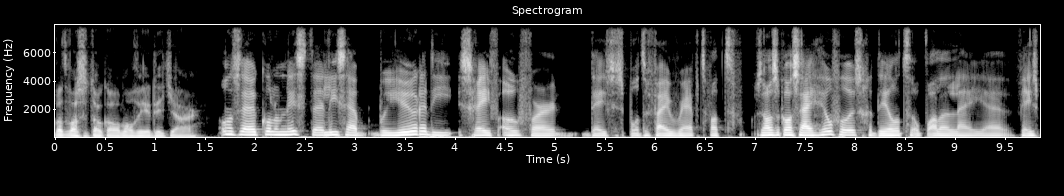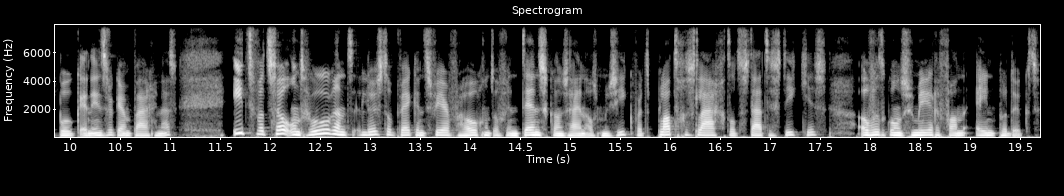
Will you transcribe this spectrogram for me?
wat was het ook allemaal weer dit jaar. Onze columniste Lisa Bouilleuren, die schreef over deze Spotify Wrapped, wat, zoals ik al zei, heel veel is gedeeld op allerlei eh, Facebook- en Instagram-pagina's. Iets wat zo ontroerend, lustopwekkend, sfeerverhogend of intens kan zijn als muziek, wordt platgeslagen tot statistiekjes over het consumeren van één product.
